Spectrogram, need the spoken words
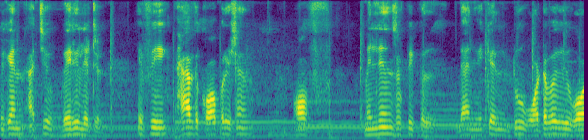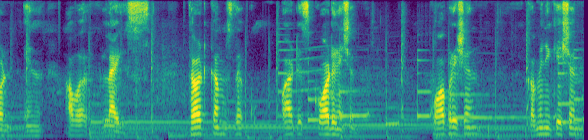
we can achieve very little. If we have the cooperation of millions of people, then we can do whatever we want in our lives. Third comes the part is coordination. Cooperation, communication,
